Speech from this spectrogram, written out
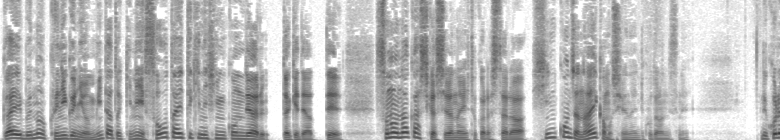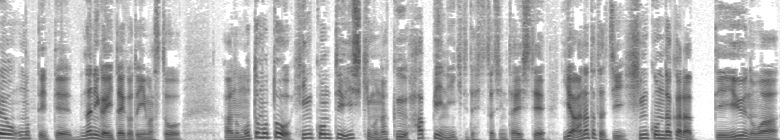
外部の国々を見た時に相対的に貧困であるだけであってその中しか知らない人からしたら貧困じゃないかもしれないってことなんですね。で、これを思っていて、何が言いたいかと言いますと、あの、もともと貧困っていう意識もなく、ハッピーに生きてた人たちに対して、いや、あなたたち貧困だからっていうのは、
